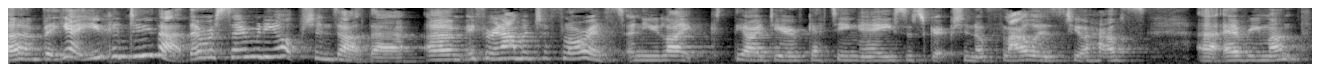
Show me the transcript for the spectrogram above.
Um, but yeah, you can do that. There are so many options out there. Um, if you're an amateur florist and you like the idea of getting a subscription of flowers to your house uh, every month,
